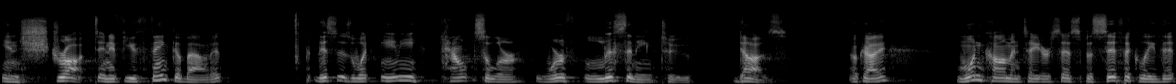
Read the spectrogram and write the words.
instruct. And if you think about it, this is what any counselor worth listening to does. Okay? One commentator says specifically that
